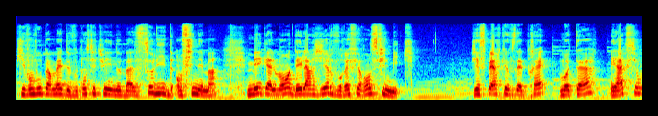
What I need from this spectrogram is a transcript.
qui vont vous permettre de vous constituer une base solide en cinéma, mais également d'élargir vos références filmiques. J'espère que vous êtes prêts, moteur et action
